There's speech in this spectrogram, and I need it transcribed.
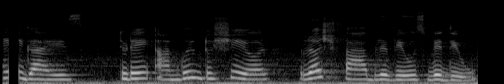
Hey guys, today I'm going to share Rush Fab reviews with you.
